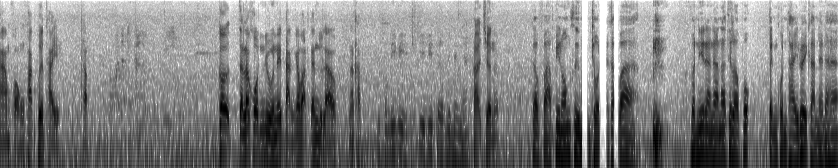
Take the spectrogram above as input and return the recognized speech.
นามของพรรคเพื่อไทยครับเพราะว่าจะมีการลงพื้นที่ก็แต่ละคนอยู่ในต่างจังหวัดกันอยู่แล้วนะครับตรงนี้พี่พี่พี่เติมนิดนึงนะฮะเชิญครับก็ฝากพี่น้องสื่อมวลชนนะครับว่า วันนี้ในฐานะที่เราพวกเป็นคนไทยด้วยกันเนี่ยนะฮะ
